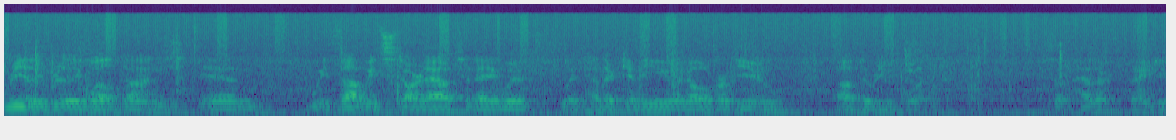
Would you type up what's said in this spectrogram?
really, really well done. And we thought we'd start out today with, with Heather giving you an overview of the report. So Heather, thank you.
